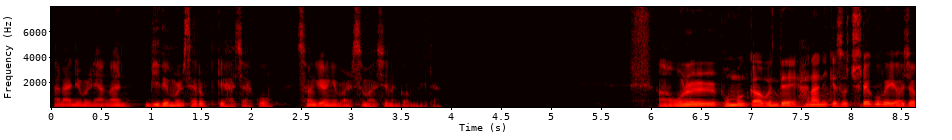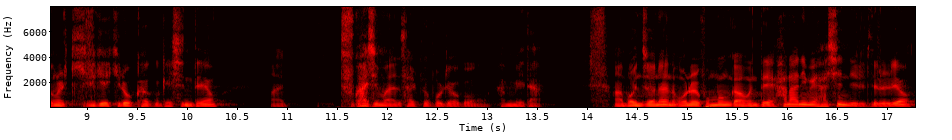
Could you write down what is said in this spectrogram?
하나님을 향한 믿음을 새롭게 하자고 성경이 말씀하시는 겁니다. 아, 오늘 본문 가운데 하나님께서 출애굽의 여정을 길게 기록하고 계신데요. 아, 두 가지만 살펴보려고 합니다. 아, 먼저는 오늘 본문 가운데 하나님이 하신 일들을요.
